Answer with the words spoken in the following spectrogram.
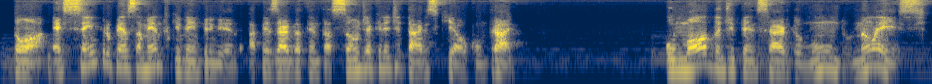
Então, ó, é sempre o pensamento que vem primeiro, apesar da tentação de acreditares que é o contrário. O modo de pensar do mundo não é esse,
